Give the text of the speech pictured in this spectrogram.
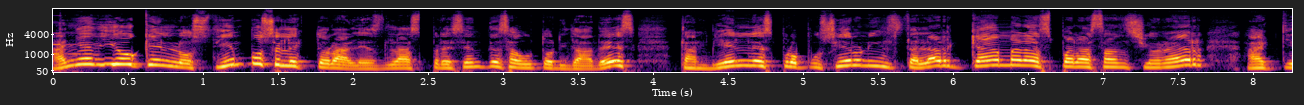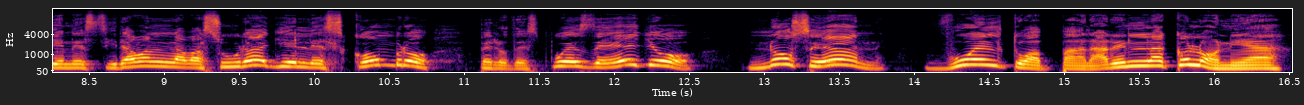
Añadió que en los tiempos electorales las presentes autoridades también les propusieron instalar cámaras para sancionar a quienes tiraban la basura y el escombro, pero después de ello no se han vuelto a parar en la colonia.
